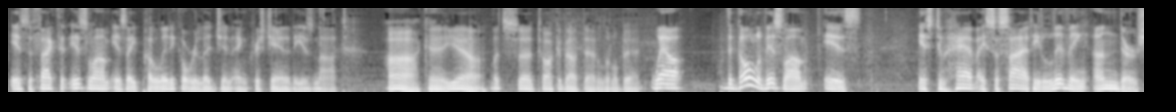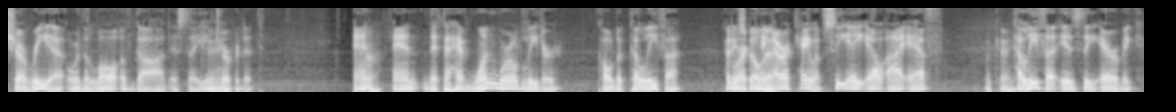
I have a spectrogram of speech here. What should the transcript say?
is the fact that Islam is a political religion and Christianity is not. ah, okay, yeah, let's uh, talk about that a little bit. Well, the goal of Islam is is to have a society living under Sharia or the law of God, as they Okay. interpret it, and Huh. and that to have one world leader called a Khalifa. How do you spell a, that? Or a caliph. C A L I F. Okay. Khalifa is the Arabic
